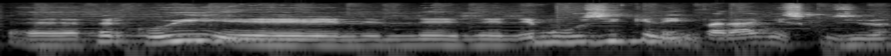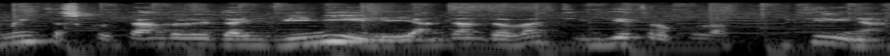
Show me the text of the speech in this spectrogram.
Eh, per cui eh, le, le, le, musiche le imparavi esclusivamente ascoltandole dai vinili, andando avanti e indietro con la puntina.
